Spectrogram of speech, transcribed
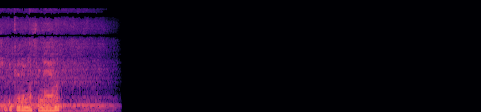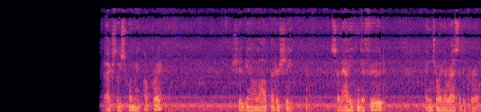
Should be good enough for now. Actually swimming upright. Should be in a lot better shape. So now he can get food and join the rest of the crew.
